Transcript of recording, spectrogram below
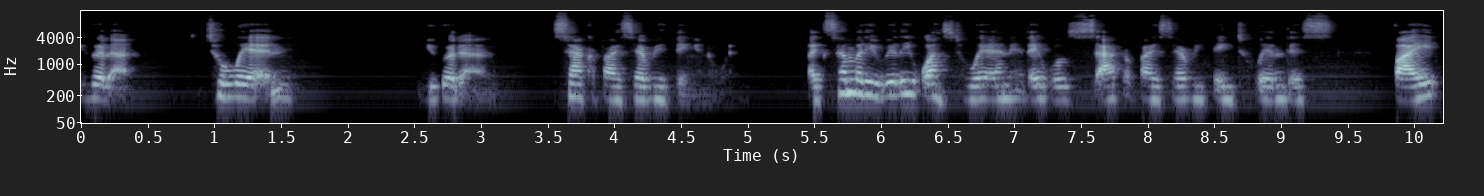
you're gonna to win. You're gonna sacrifice everything in a win. like somebody really wants to win and they will sacrifice everything to win this fight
